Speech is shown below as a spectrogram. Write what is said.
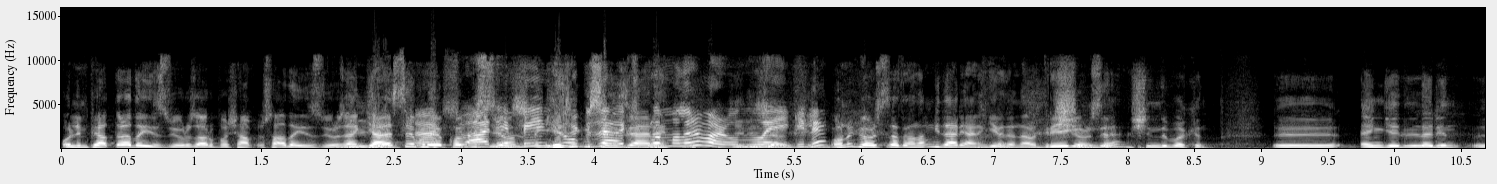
Olimpiyatlara da izliyoruz, Avrupa Şampiyonası'na da izliyoruz. Yani Geleceğim. gelse buraya şu komisyon, annem Bey'in gelecek çok güzel misiniz yani? açıklamaları var onunla Geleceğim ilgili. şimdi. Onu görse zaten adam gider yani geri döner. O direği görse. Şimdi, şimdi bakın e, engellilerin e,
